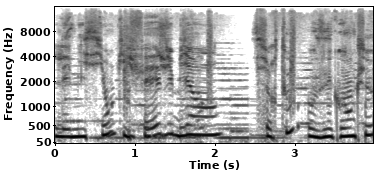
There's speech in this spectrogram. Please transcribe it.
L'émission qui fait du bien. Surtout aux échos anxieux.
